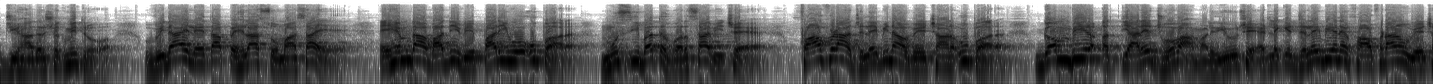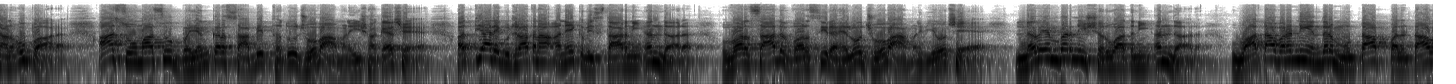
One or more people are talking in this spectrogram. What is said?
જી હા, દર્શક મિત્રો, વિદાય લેતા પહેલા સોમાસાએ અહેમદાબાદી વેપારીઓ ઉપર મુસીબત વરસાવી છે. ફાફડા જલેબીના વેચાણ ઉપર ગંભીર અત્યારે જોવા મળી રહ્યું છે. એટલે કે જલેબી અને ફાફડાનું વેચાણ ઉપર આ ચોમાસું ભયંકર સાબિત થતું જોવા મળી શકે છે. અત્યારે ગુજરાતના અનેક વિસ્તારની અંદર વરસાદ વરસી રહેલો જોવા મળી રહ્યો છે. નવેમ્બરની શરૂઆતની અંદર વાતાવરણની અંદર મોટા પલટાવ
